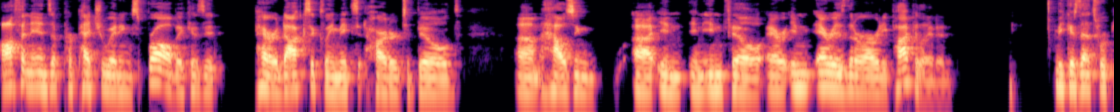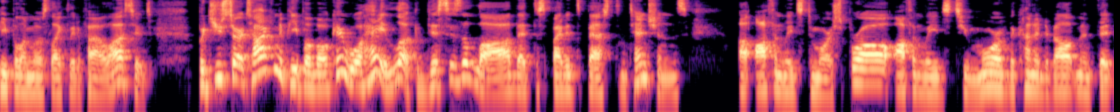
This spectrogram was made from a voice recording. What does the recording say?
often ends up perpetuating sprawl because it paradoxically makes it harder to build um, housing uh, in in infill area, in areas that are already populated, because that's where people are most likely to file lawsuits. But you start talking to people about, okay, well, hey, look, this is a law that, despite its best intentions, uh, often leads to more sprawl, often leads to more of the kind of development that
